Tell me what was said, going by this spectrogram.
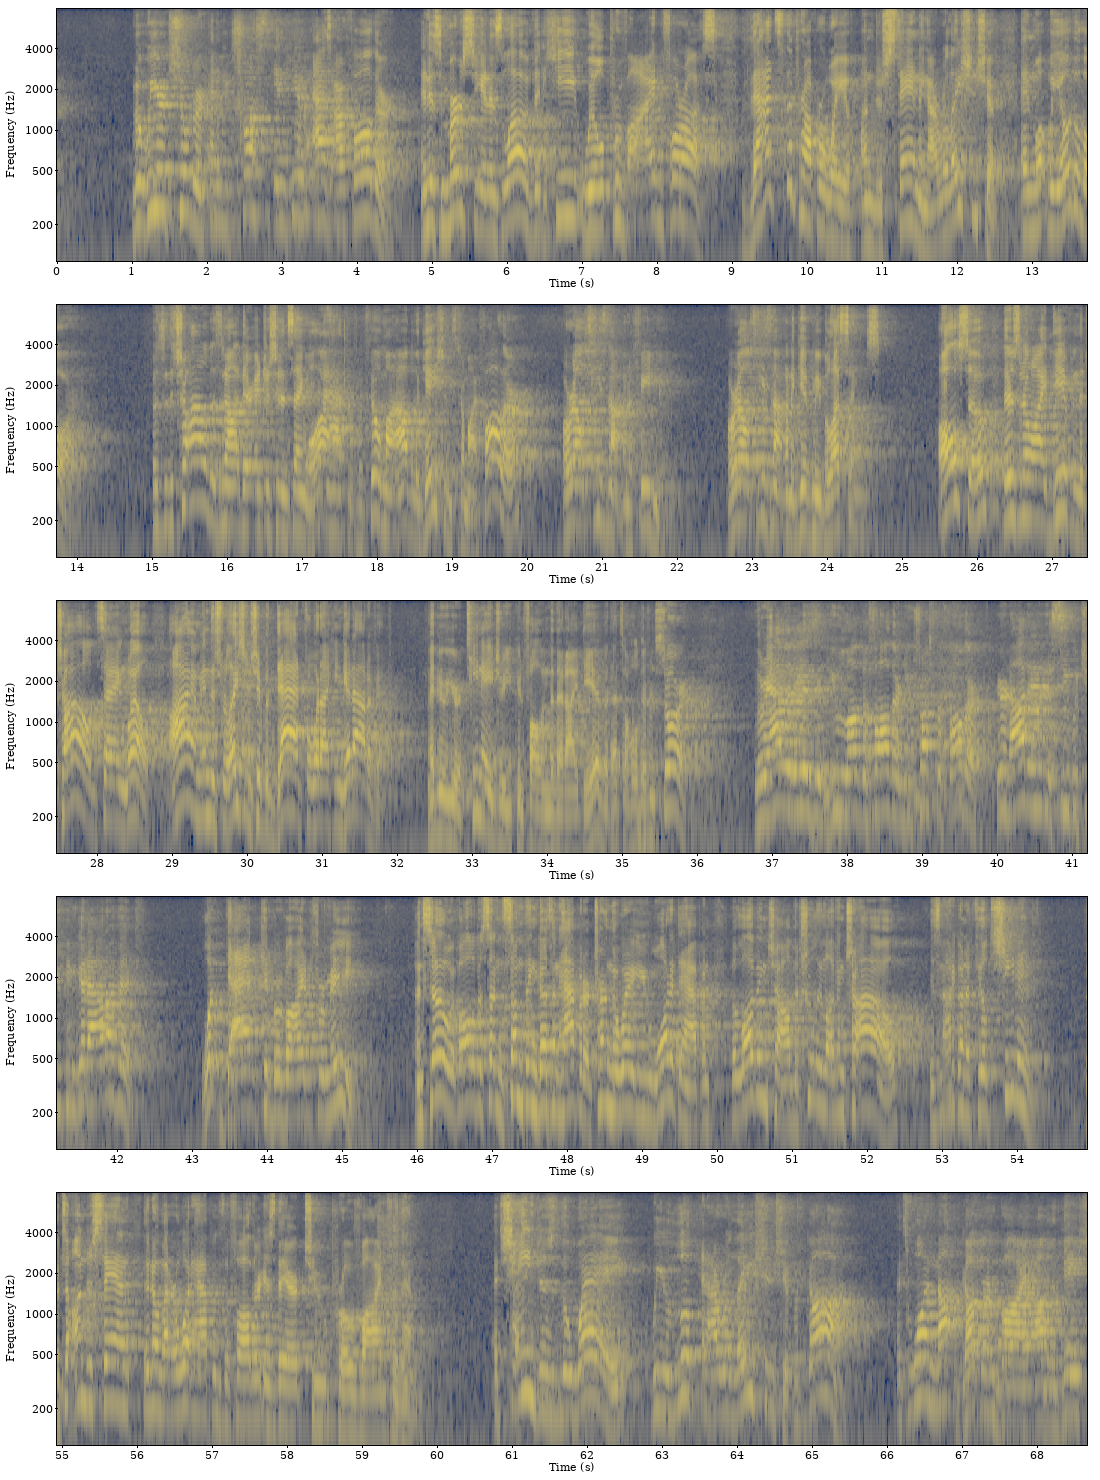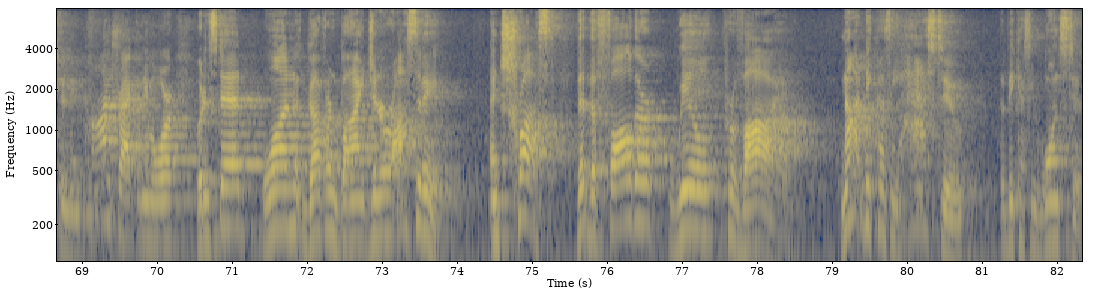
but we are children, and we trust in Him as our Father, in His mercy and His love that He will provide for us. That's the proper way of understanding our relationship and what we owe the Lord. Because the child is not there interested in saying, Well, I have to fulfill my obligations to my father, or else he's not going to feed me, or else he's not going to give me blessings. Also, there's no idea from the child saying, Well, I'm in this relationship with dad for what I can get out of it. Maybe when you're a teenager, you can fall into that idea, but that's a whole different story. The reality is that you love the Father and you trust the Father. You're not in it to see what you can get out of it. What dad can provide for me? And so, if all of a sudden something doesn't happen or turn the way you want it to happen, the loving child, the truly loving child, is not going to feel cheated, but to understand that no matter what happens, the Father is there to provide for them. It changes the way we look at our relationship with God. It's one not governed by obligation and contract anymore, but instead one governed by generosity and trust that the Father will provide. Not because He has to, but because He wants to,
